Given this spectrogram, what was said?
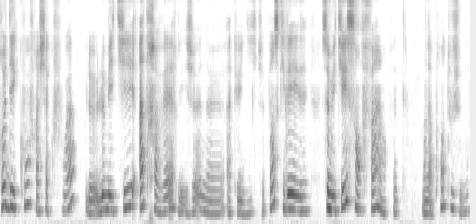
redécouvre à chaque fois le, le métier à travers les jeunes euh, accueillis. Je pense qu'il est ce métier est sans fin en fait. On apprend toujours.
